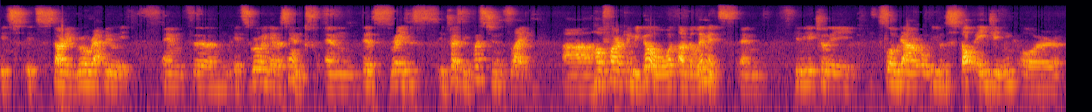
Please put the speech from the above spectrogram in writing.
it's, it's started to grow rapidly. And um, it's growing ever since. And this raises interesting questions like, uh, how far can we go? What are the limits? And can we actually slow down or even stop aging? Or,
